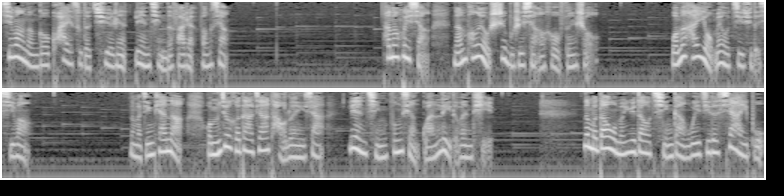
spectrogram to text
希望能够快速的确认恋情的发展方向。他们会想，男朋友是不是想要和我分手？我们还有没有继续的希望？那么今天呢，我们就和大家讨论一下恋情风险管理的问题。那么，当我们遇到情感危机的下一步，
